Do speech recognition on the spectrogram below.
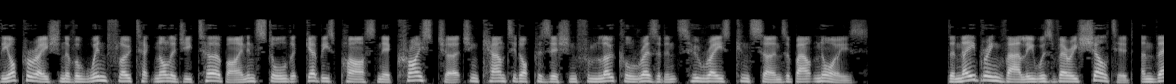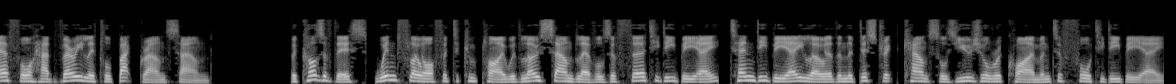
The operation of a Windflow technology turbine installed at Gebbies Pass near Christchurch encountered opposition from local residents who raised concerns about noise. The neighboring valley was very sheltered, and therefore had very little background sound. Because of this, Windflow offered to comply with low sound levels of 30 dBA, 10 dBA lower than the District Council's usual requirement of 40 dBA.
